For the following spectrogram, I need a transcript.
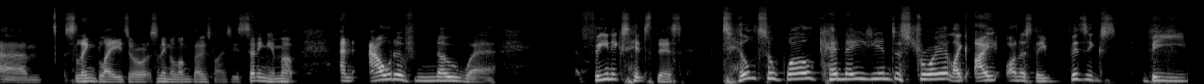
um, sling blades or something along those lines. He's setting him up, and out of nowhere, Fénix hits this tilt a whirl Canadian destroyer. Like I honestly, physics be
